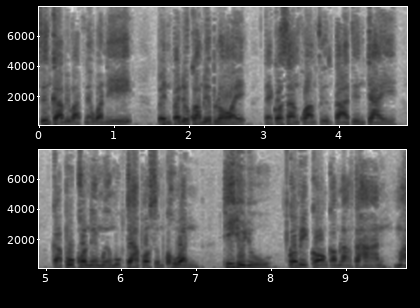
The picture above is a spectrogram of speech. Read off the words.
ซึ่งการปฏิบัติในวันนี้เป็นไปด้วยความเรียบร้อย แต่ก็สร้างความตื่นตาตื่นใจ กับผู้คนในเมืองมุกจ้าพอสมควรที่อยู่ๆ ก็มีกองกำลังทหารมา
